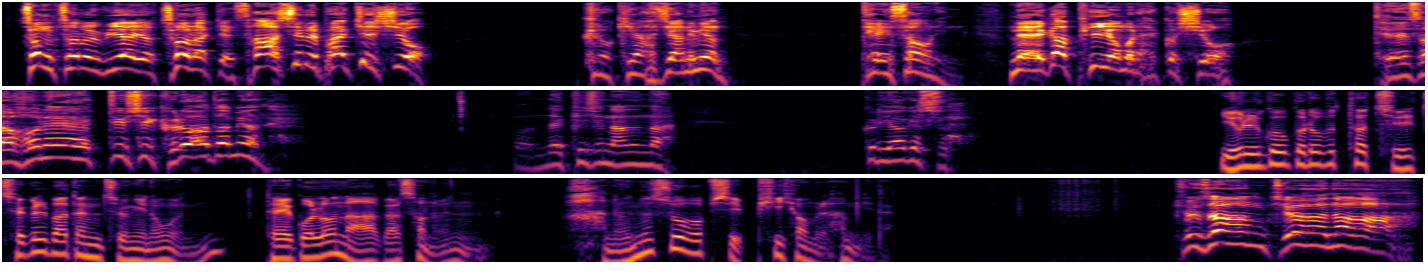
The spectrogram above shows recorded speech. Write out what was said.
정철을 위하여 전하께 사실을 밝히시오. 그렇게 하지 않으면 대사원인 내가 피혐을 할 것이오. 대사헌의 뜻이 그러하다면 어, 내키진 않으나 그리하겠소. 율곡으로부터 질책을 받은 정인홍은 대궐로 나아가서는 하는 수 없이 피혐을 합니다. 주상 전하,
